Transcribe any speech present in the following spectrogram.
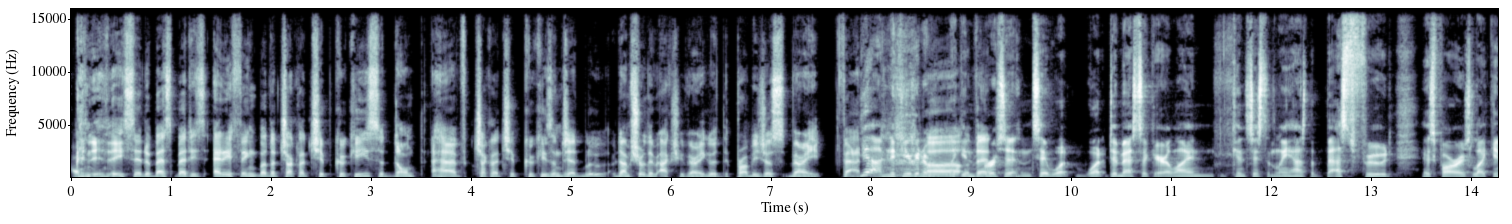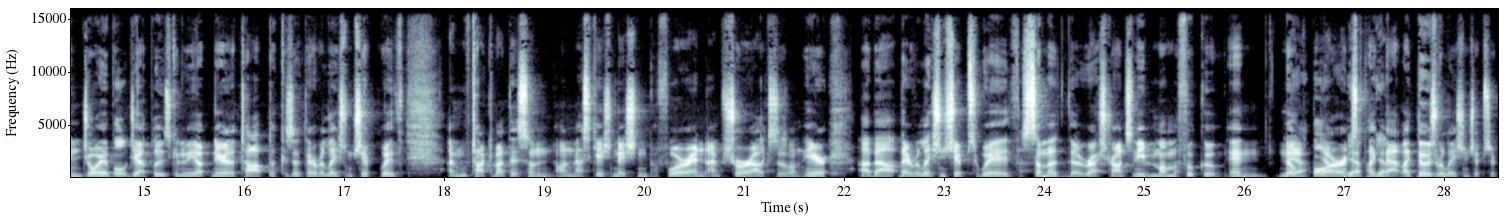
and they say the best bet is anything but the chocolate chip cookies. So don't have chocolate chip cookies on JetBlue. I'm sure they're actually very good. They're probably just very fat. Yeah, I mean, if you're going to uh, like inverse then, it and say what what domestic airline consistently has the best food as far as like enjoyable, JetBlue is going to be up near the top because of their relationship with. And we've talked about this on on Mastication Nation before, and I'm sure Alex is on here about their relationships with some of the restaurants and even Momofuku and Milk yeah, Bar yeah, and yeah, stuff like that. Like those relationships are,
